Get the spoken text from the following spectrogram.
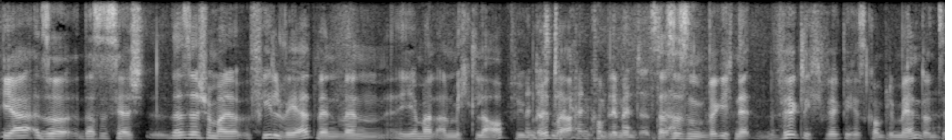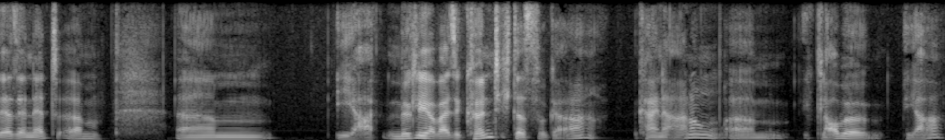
Ja, also das ist ja das ist ja schon mal viel wert, wenn wenn jemand an mich glaubt, wie Wenn das Britta. mal kein Kompliment ist. Das ja? ist ein wirklich nett, wirklich, wirkliches Kompliment und sehr, sehr nett. Ähm, ähm, ja, möglicherweise könnte ich das sogar. Keine Ahnung. Ähm, ich glaube, ja.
